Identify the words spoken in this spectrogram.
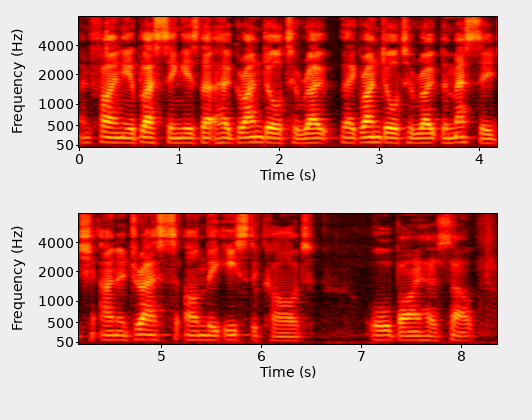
And finally, a blessing is that her granddaughter wrote their granddaughter wrote the message and address on the Easter card, all by herself.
